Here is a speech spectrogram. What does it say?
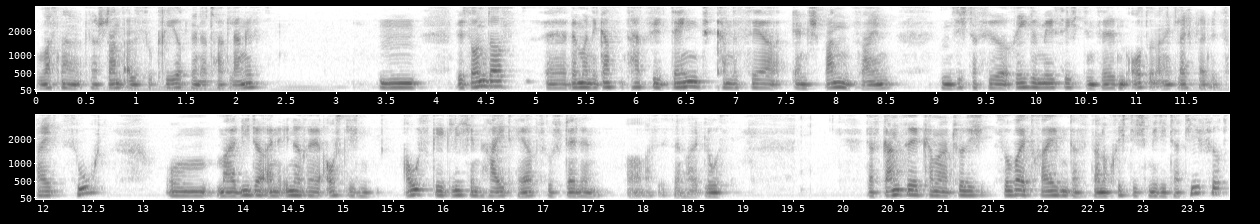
und was mein Verstand alles so kreiert, wenn der Tag lang ist. Hm, besonders, äh, wenn man den ganzen Tag viel denkt, kann das sehr entspannend sein, wenn man sich dafür regelmäßig denselben Ort und eine gleichbleibende Zeit sucht, um mal wieder eine innere Ausgeglichenheit herzustellen oh, was ist denn heute los? Das Ganze kann man natürlich so weit treiben, dass es dann noch richtig meditativ wird.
